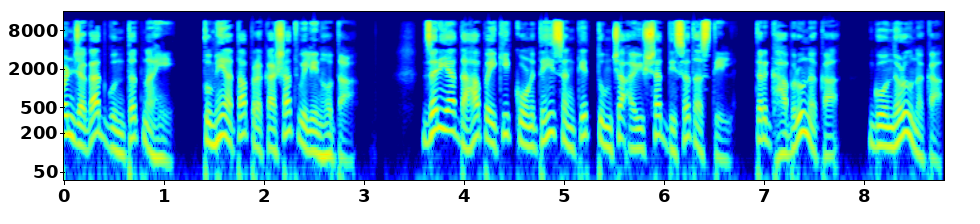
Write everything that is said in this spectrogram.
पण जगात गुंतत नाही तुम्ही आता प्रकाशात विलीन होता. जर या दहापैकी कोणतेही संकेत तुमच्या आयुष्यात दिसत असतील तर घाबरू नका गोंधळू नका.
